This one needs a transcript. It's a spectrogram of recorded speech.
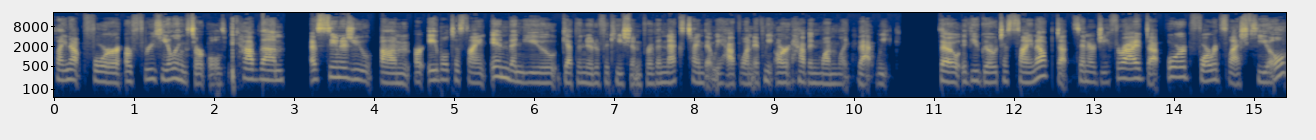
sign up for our free healing circles. We have them as soon as you um, are able to sign in, then you get the notification for the next time that we have one if we aren't having one like that week. So if you go to signup.synergythrive.org forward slash heal,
